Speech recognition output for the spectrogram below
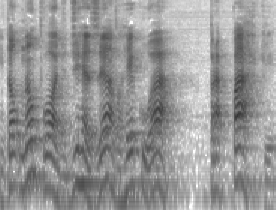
Então, não pode, de reserva, recuar para parque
